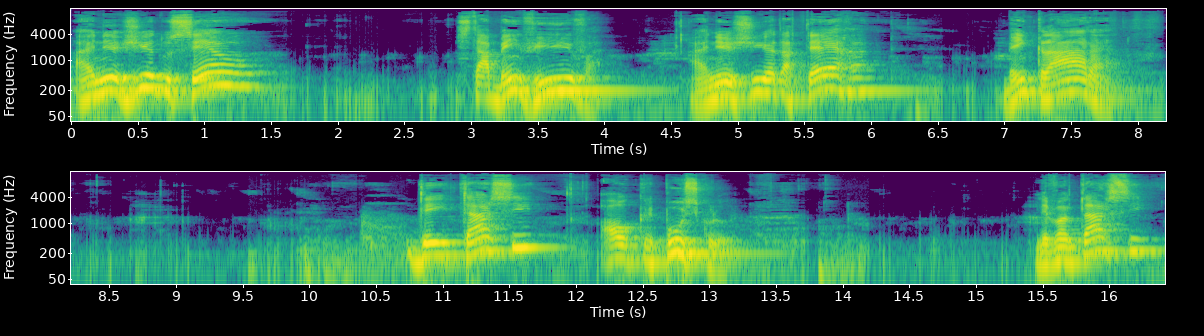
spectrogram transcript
A energia do céu está bem viva, a energia da terra bem clara. Deitar-se ao crepúsculo, levantar-se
